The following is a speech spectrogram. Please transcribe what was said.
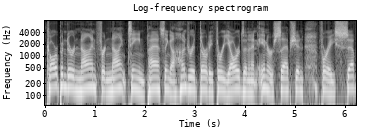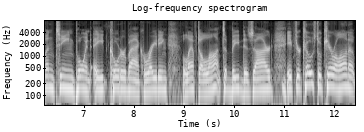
Carpenter, 9 for 19 passing, 133 yards, and an interception for a 17.8 quarterback rating. Left a lot to be desired. If you're Coastal Carolina, Carolina,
